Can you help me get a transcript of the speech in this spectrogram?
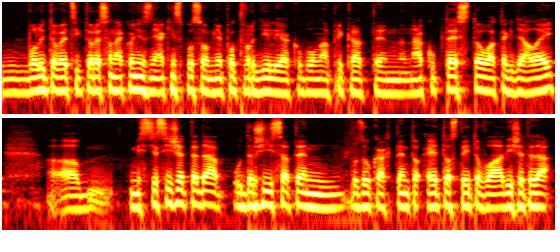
Boli to veci, ktoré sa nakoniec nejakým spôsobom nepotvrdili, ako bol napríklad ten nákup testov a tak ďalej. Um, myslíte si, že teda udrží sa ten v vozovkách tento étos tejto vlády, že teda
